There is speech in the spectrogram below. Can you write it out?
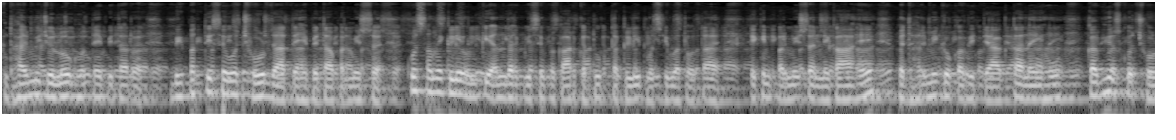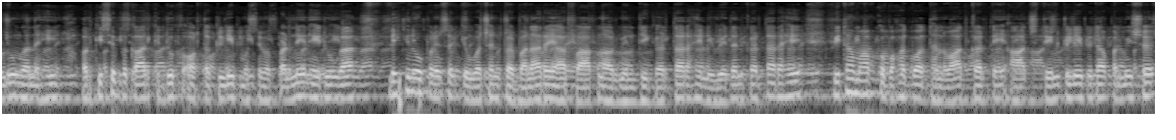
धर्मी जो लोग होते हैं पिता विपत्ति से वो छूट जाते हैं पिता परमेश्वर। कुछ समय के लिए उनके अंदर किसी प्रकार का दुख, तकलीफ़, मुसीबत होता है, लेकिन परमेश्वर ने कहा है, मैं धर्मी को कभी त्यागता नहीं हूँ, कभी उसको छोड़ूँगा नहीं और किसी प्रकार के दुख और तकलीफ़ मुसीबत पड़ने नहीं दूँगा। लेकिन वो परमेश्वर के वचन पर बना रहे और प्रार्थना और विनती करता रहे, निवेदन करता रहे। पिता हम आपको बहुत बहुत धन्यवाद करते हैं आज दिन के लिए पिता परमेश्वर।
